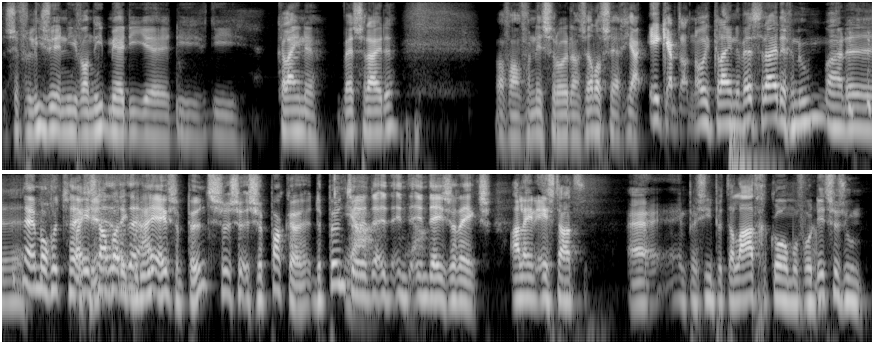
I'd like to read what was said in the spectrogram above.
ze verliezen in ieder geval niet meer die, eh, die, die kleine wedstrijden. Waarvan Van Nistelrooy dan zelf zegt... Ja, ik heb dat nooit kleine wedstrijden genoemd. Maar, eh, Nee, maar goed, Maar je snapt wat ik hij bedoel. heeft een punt. Ze, ze, ze pakken de punten Ja, in, in, in deze reeks. alleen is dat eh, in principe te laat gekomen voor dit seizoen.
